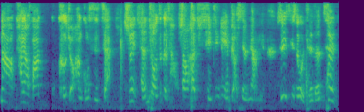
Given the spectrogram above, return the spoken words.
那他要发可转换公司债，所以全球这个厂商它其实今天也表现亮眼。所以其实我觉得在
